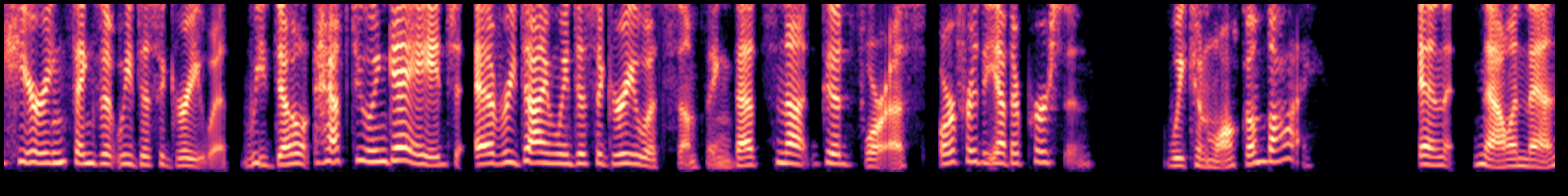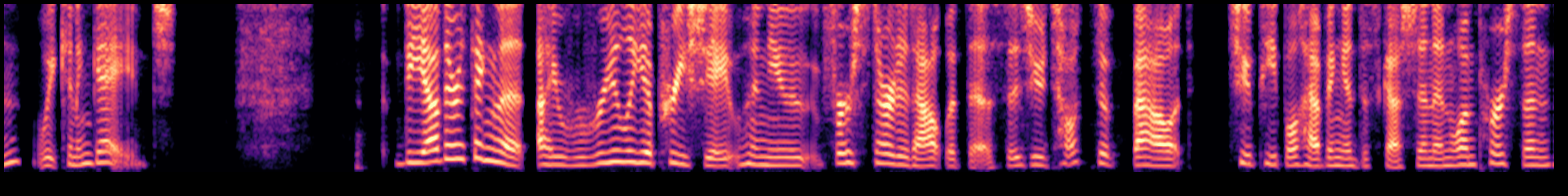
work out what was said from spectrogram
hearing things that we disagree with. We don't have to engage every time we disagree with something. That's not good for us or for the other person. We can walk them by. And now and then we can engage. The other thing that I really appreciate when you first started out with this is you talked about two people having a discussion and one person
